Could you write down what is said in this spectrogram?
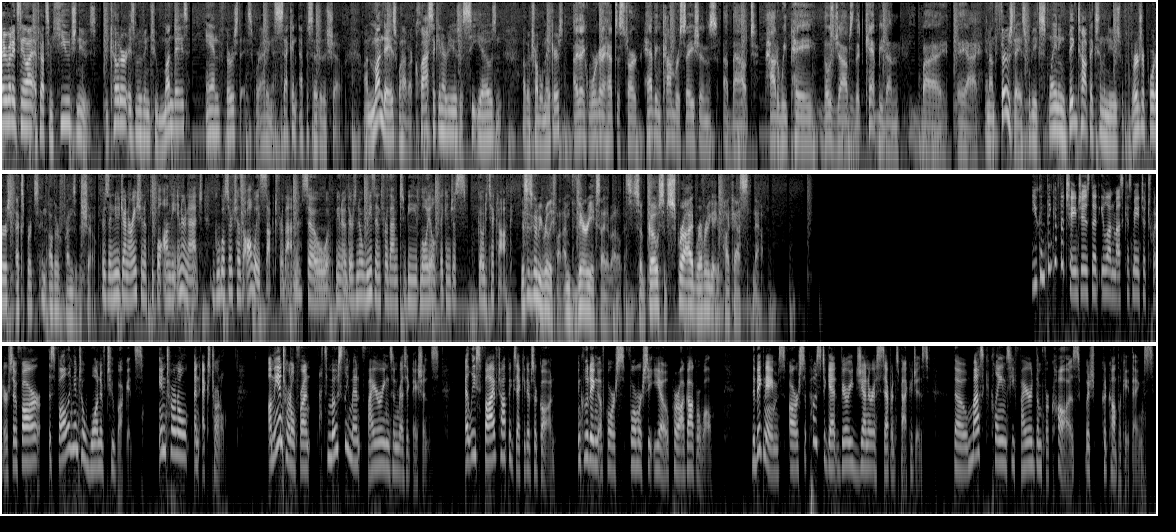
Hey everybody, it's Nilay. I've got some huge news. Decoder is moving to Mondays and Thursdays. We're adding a second episode to the show. On Mondays, we'll have our classic interviews with CEOs and other troublemakers. I think we're going to have to start having conversations about how do we pay those jobs that can't be done by AI. And on Thursdays, we'll be explaining big topics in the news with Verge reporters, experts, and other friends of the show. There's a new generation of people on the internet. Google search has always sucked for them. So, you know, there's no reason for them to be loyal. They can just go to TikTok. This is going to be really fun. I'm very excited about all this. So go subscribe wherever you get your podcasts now. You can think of the changes that Elon Musk has made to Twitter so far as falling into one of two buckets internal and external. On the internal front, that's mostly meant firings and resignations. At least five top executives are gone, including, of course, former CEO Parag Agrawal. The big names are supposed to get very generous severance packages, though Musk claims he fired them for cause, which could complicate things.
